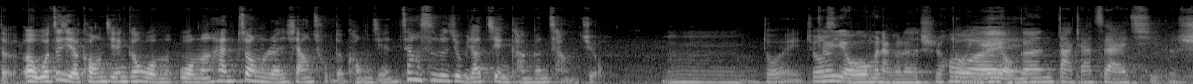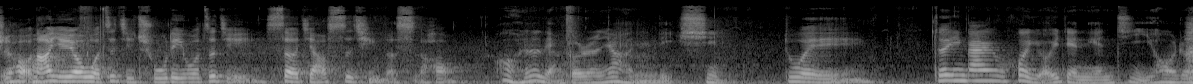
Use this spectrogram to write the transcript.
的呃我自己的空间跟我们我们和众人相处的空间，这样是不是就比较健康跟长久？嗯。对，就有我们两个人的时候，也有跟大家在一起的时候，然后也有我自己处理我自己社交事情的时候。哦，那两个人要很理性。对，这应该会有一点年纪以后就会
